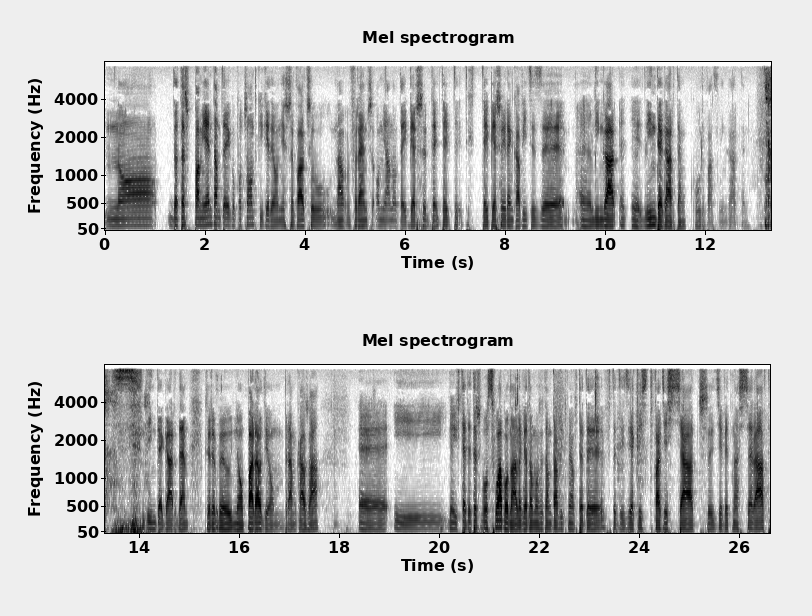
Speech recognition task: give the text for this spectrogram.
no, no też pamiętam te jego początki, kiedy on jeszcze walczył na, wręcz o miano tej, pierwszej, tej, tej, tej, tej pierwszej rękawicy z e, e, Lindegardem, kurwa, z Lingardem z Lindegardem, który był no, parodią bramkarza. I, no i wtedy też było słabo, no ale wiadomo, że tam Dawid miał wtedy, wtedy jakieś 20 czy 19 lat.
